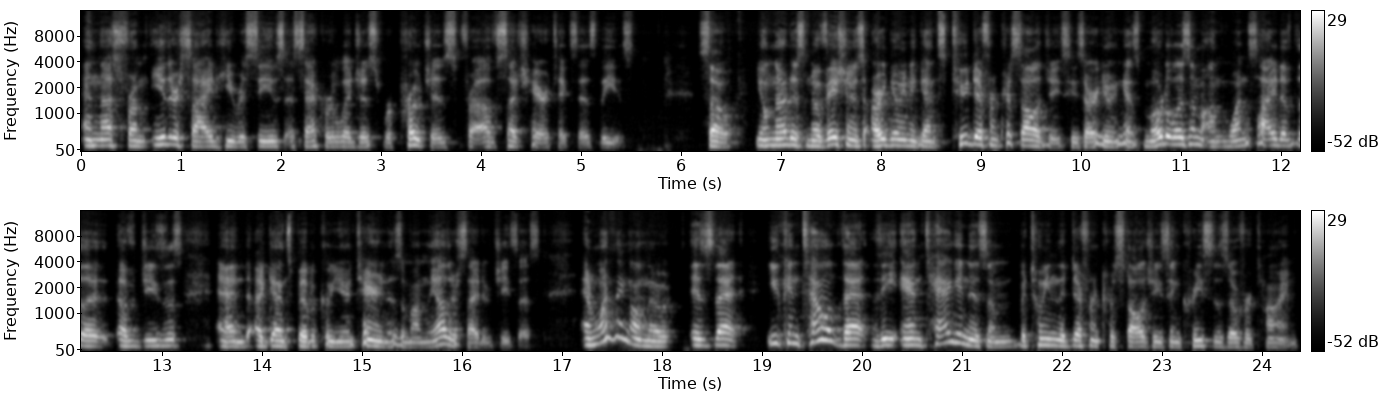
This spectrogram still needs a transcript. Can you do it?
and thus from either side he receives a sacrilegious reproaches for, of such heretics as these. So you'll notice Novatian is arguing against two different Christologies. He's arguing against modalism on one side of the of Jesus and against biblical Unitarianism on the other side of Jesus. And one thing I'll note is that you can tell that the antagonism between the different Christologies increases over time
